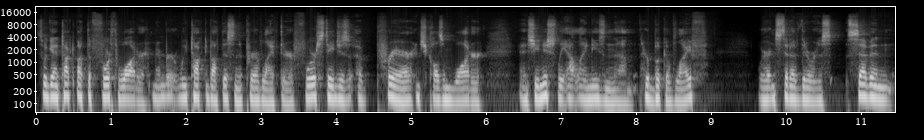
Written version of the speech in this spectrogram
So again, I talked about the fourth water. Remember, we talked about this in the prayer of life. There are four stages of prayer, and she calls them water. And she initially outlined these in um, her book of life where instead of there was seven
